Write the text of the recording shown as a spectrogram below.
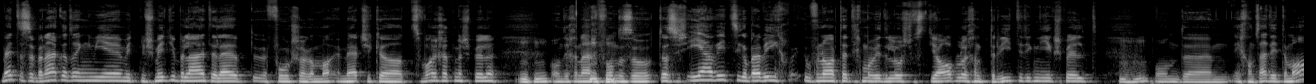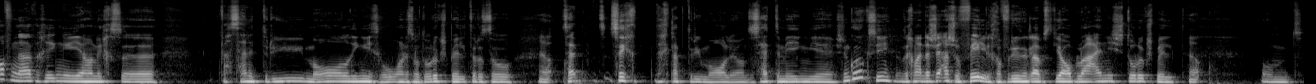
Wir haben das aber auch irgendwie mit dem Schmidt überlegt. Er hat vorgeschlagen, Ma- Magica 2 könnte man spielen. Und ich habe eigentlich gefunden, so, das ist eh auch witzig, aber eben ich, auf eine Art hätte ich mal wieder Lust aufs Diablo. Ich habe die Erweiterung nie gespielt. Und ähm, ich habe es auch dort am Anfang einfach irgendwie, habe ich es, äh, ich weiß auch nicht, dreimal irgendwie so, habe ich es mal durchgespielt oder so. Ja. Hat, sicher, ich glaube dreimal, ja. Und das hätte mir irgendwie, ist dann gut gewesen. Und ich meine, das ist auch schon viel. Ich habe früher, glaube ich, das Diablo 1 durchgespielt. Ja. Und,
